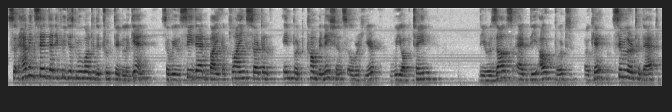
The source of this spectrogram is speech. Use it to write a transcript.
So having said that, if we just move on to the truth table again, so we'll see that by applying certain input combinations over here, we obtain the results at the output okay similar to that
